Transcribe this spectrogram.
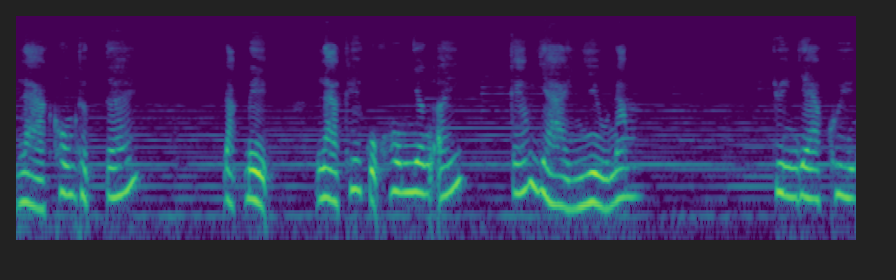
là không thực tế. Đặc biệt là khi cuộc hôn nhân ấy kéo dài nhiều năm. Chuyên gia khuyên,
